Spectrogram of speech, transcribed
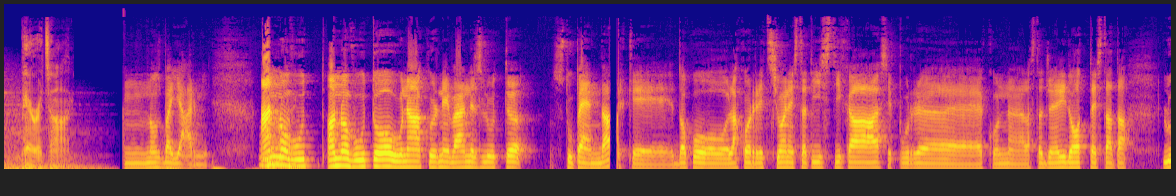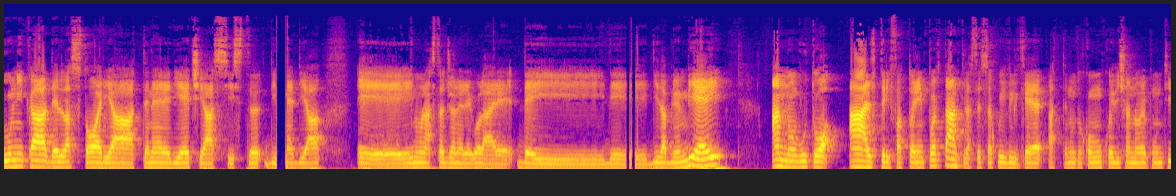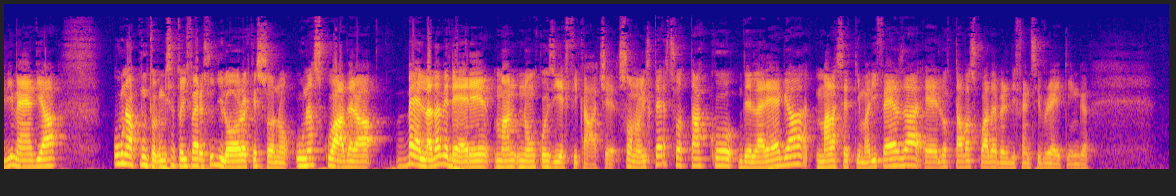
Paraton. Non sbagliarmi. Hanno, avuto, hanno avuto una Courtney Vandersloot stupenda perché dopo la correzione statistica, seppur eh, con la stagione ridotta, è stata l'unica della storia a tenere 10 assist di media in una stagione regolare dei, dei, di WNBA. Hanno avuto altri fattori importanti, la stessa Quigley che ha tenuto comunque 19 punti di media. Un appunto che mi sento di fare su di loro è che sono una squadra bella da vedere, ma non così efficace. Sono il terzo attacco della Lega, ma la settima difesa e l'ottava squadra per defensive rating.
